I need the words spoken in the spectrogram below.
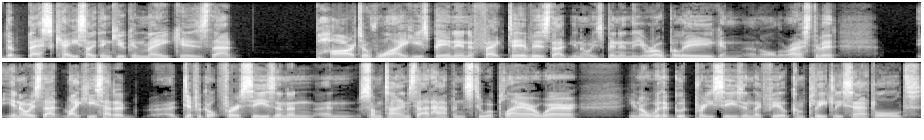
The best case I think you can make is that part of why he's been ineffective is that, you know, he's been in the Europa League and, and all the rest of it. You know, is that like he's had a, a difficult first season and, and sometimes that happens to a player where, you know, with a good preseason, they feel completely settled,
